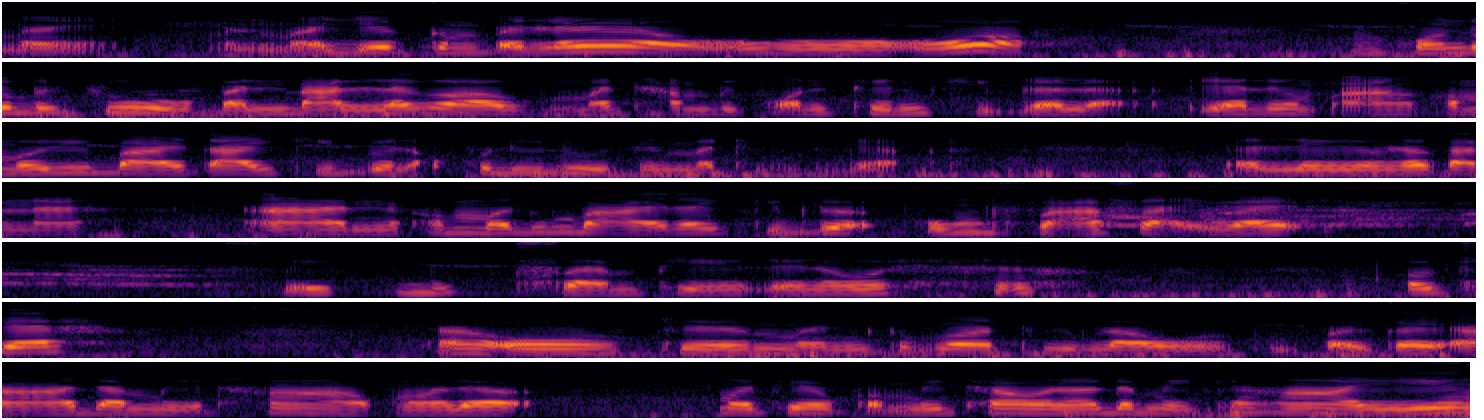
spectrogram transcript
ไม่มันมาเยอะกันไปแล้ว โอ้โหผมคงต้องไปสู้บันๆแล้วก็มาทำเป็นคอนเทนต์คลิปแล้วแหละอย่าลืมอ่านคำอธิบายใต้คลิปด้วยหรอกคนที่ดูจนมาถึงตรงเนี้ยอย่าลืมแล้วกันนะ อ่านคำอธิบายได้คลิปด้วยผมฝาใส่ไว้ Facebook Fanpage เลยนะเว้ย โอเคถ้าโอเค เหมือนกับว่าทีมเราไปไกลอาดาเมจห้าออกมาแล้ว เมื่อเทียบกับมิเท่านะดาเมจแค่ห้าเอง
